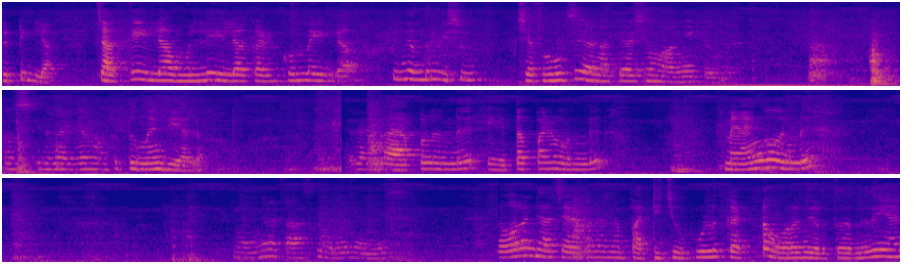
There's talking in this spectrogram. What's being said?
കിട്ടിയില്ല ചക്കയില്ല മുല്ലയില്ല കണിക്കൊന്നയില്ല പിന്നെ എന്തൊരു വിഷു? പക്ഷെ ഫ്രൂട്ട്സ് ഞാൻ അത്യാവശ്യം വാങ്ങിയിട്ടുണ്ട്. ഇത് കഴിഞ്ഞാൽ നമുക്ക് തിന്നുകയും ചെയ്യാമല്ലോ രണ്ട് ആപ്പിൾ ഉണ്ട് ഏത്തപ്പഴം ഉണ്ട് മാംഗോ ഉണ്ട്. ഭയങ്കര ടാസ്ക് ഓറഞ്ച് ആ ചേട്ടൻ എന്നെ പറ്റിച്ചു. ഫുള്ള് കെട്ട ഓറഞ്ച് എടുത്ത് തന്നത്. ഞാൻ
